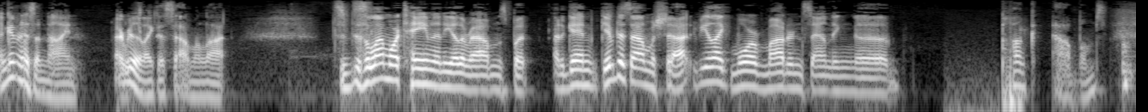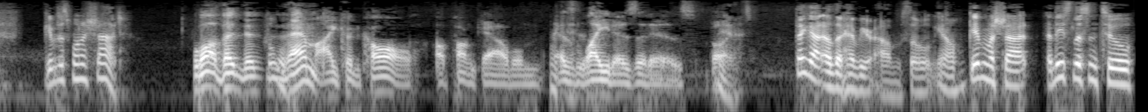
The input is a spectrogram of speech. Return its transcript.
I'm giving this a nine. I really like this album a lot. It's, it's a lot more tame than the other albums, but again, give this album a shot. If you like more modern sounding uh punk albums, give this one a shot. Well, the, the, them I could call a punk album as light as it is, but Yeah. They got other heavier albums, so you know, give them a shot. At least listen to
